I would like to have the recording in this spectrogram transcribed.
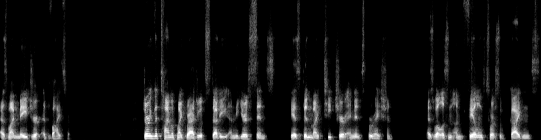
as my major advisor. During the time of my graduate study and the years since, he has been my teacher and inspiration, as well as an unfailing source of guidance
